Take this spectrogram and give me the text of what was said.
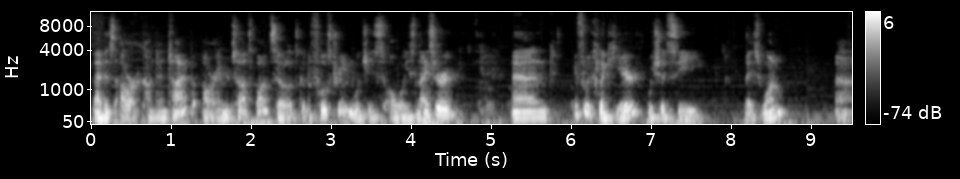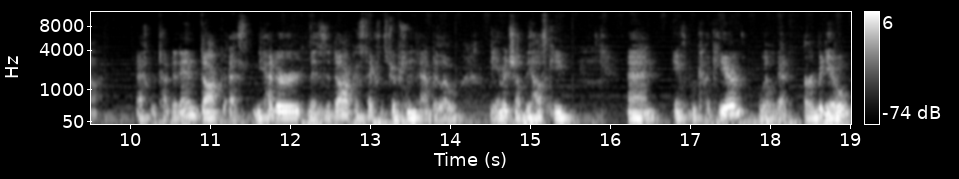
That is our content type, our image hotspot. So let's go to full screen, which is always nicer. And if we click here, we should see this one. Uh, as we typed it in, doc as the header, this is the doc as text description, and below the image of the husky. And if we click here, we'll get our video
